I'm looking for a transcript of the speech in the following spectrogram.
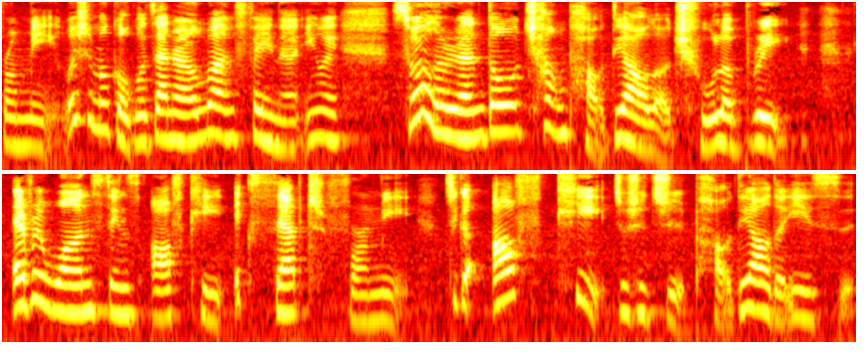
for me。为什么狗狗在那儿乱吠呢？因为所有的人都唱跑调了，除了 Bree。Everyone sings off key except for me。这个 off key 就是指跑调的意思。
